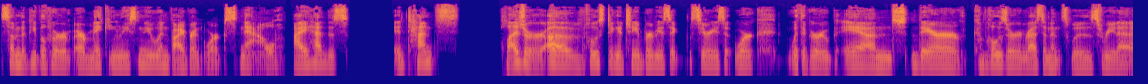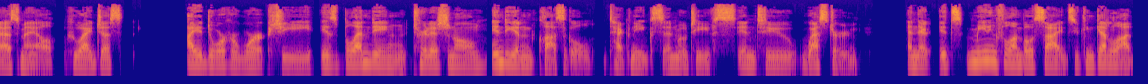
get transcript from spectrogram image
some of the people who are, are making these new and vibrant works now. I had this intense pleasure of hosting a chamber music series at work with a group and their composer in residence was Reena Esmail, who I just I adore her work. She is blending traditional Indian classical techniques and motifs into Western, and it's meaningful on both sides. You can get a lot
